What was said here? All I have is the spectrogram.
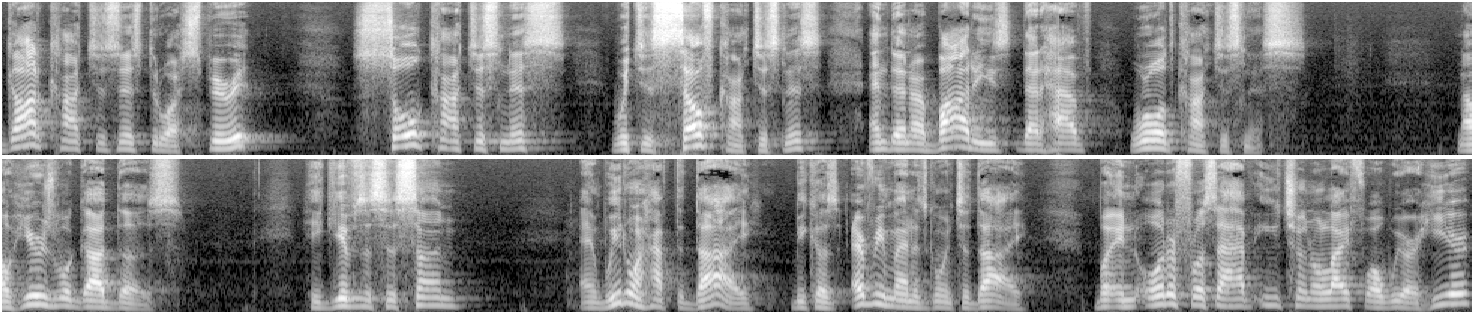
God consciousness through our spirit, soul consciousness, which is self consciousness, and then our bodies that have world consciousness. Now, here's what God does He gives us His Son, and we don't have to die because every man is going to die. But in order for us to have eternal life while we are here,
